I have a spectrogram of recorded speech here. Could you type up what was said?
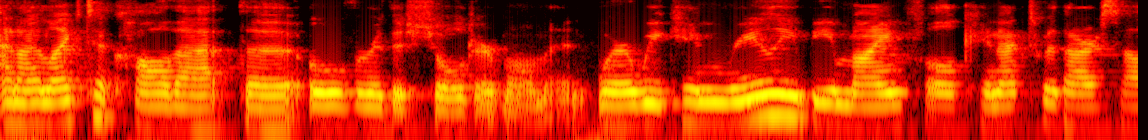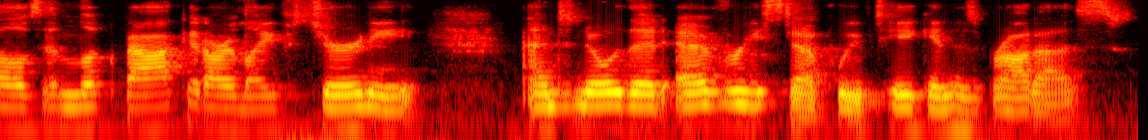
and I like to call that the over the shoulder moment, where we can really be mindful, connect with ourselves, and look back at our life's journey and know that every step we've taken has brought us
